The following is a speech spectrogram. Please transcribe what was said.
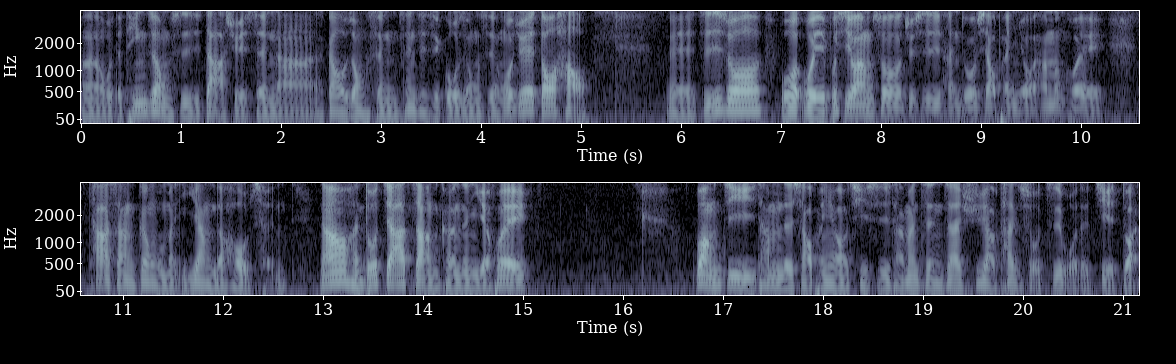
嗯，我的听众是大学生啊、高中生，甚至是国中生，我觉得都好。对，只是说我我也不希望说，就是很多小朋友他们会踏上跟我们一样的后尘，然后很多家长可能也会忘记他们的小朋友，其实他们正在需要探索自我的阶段。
